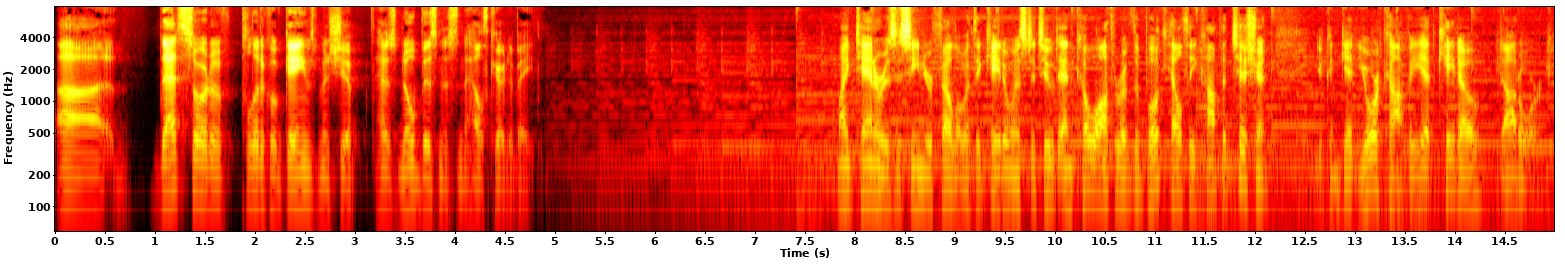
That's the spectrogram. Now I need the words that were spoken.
Uh, that sort of political gamesmanship has no business in the healthcare debate. Mike Tanner is a senior fellow at the Cato Institute and co author of the book Healthy Competition. You can get your copy at cato.org.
